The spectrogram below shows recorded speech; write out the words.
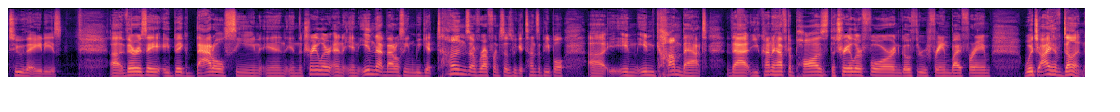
to the 80s. Uh, there is a, a big battle scene in, in the trailer, and in, in that battle scene, we get tons of references. We get tons of people uh, in in combat that you kind of have to pause the trailer for and go through frame by frame, which I have done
